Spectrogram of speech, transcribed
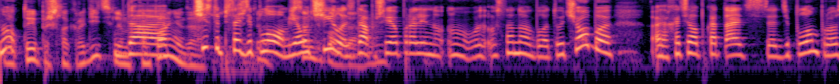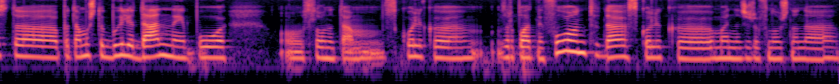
Ну, Ну, ты пришла к родителям да, в компанию, да? чисто писать диплом. Я училась, диплом, да, потому что я параллельно, ну, в- основное была это учеба. Э, Хотела покатать диплом просто потому, что были данные по условно там сколько зарплатный фонд, да, сколько менеджеров нужно на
